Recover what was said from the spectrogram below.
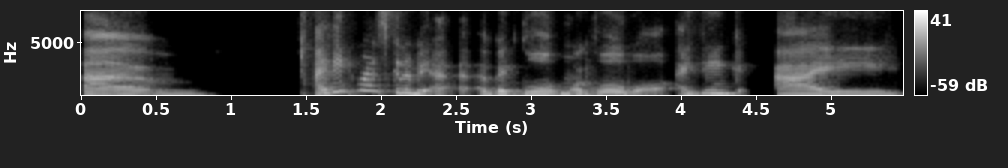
um, I think mine's going to be a, a bit glo more global. I think I,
